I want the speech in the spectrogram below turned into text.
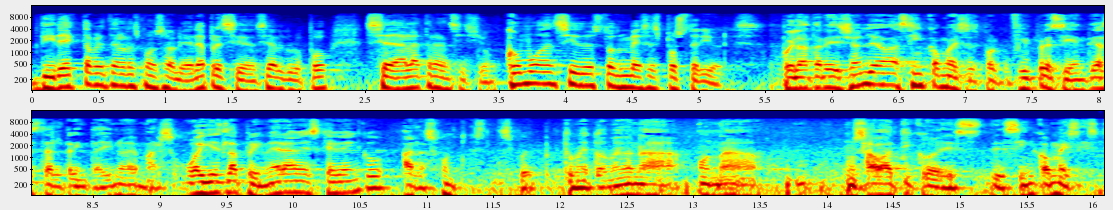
directamente la responsabilidad de la presidencia del grupo, se da la transición. ¿Cómo han sido estos meses posteriores? Pues la tradición lleva cinco meses porque fui presidente hasta el 31 de marzo. Hoy es la primera vez que vengo a las juntas. Después que me tomé una, una, un sabático de, de cinco meses.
